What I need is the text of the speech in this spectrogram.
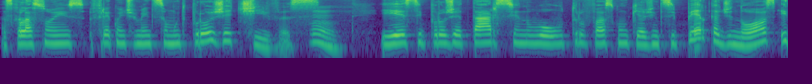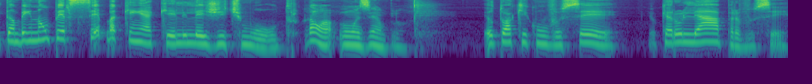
As relações frequentemente são muito projetivas. Hum. E esse projetar-se no outro faz com que a gente se perca de nós e também não perceba quem é aquele legítimo outro. Dá um exemplo. Eu tô aqui com você, eu quero olhar para você,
